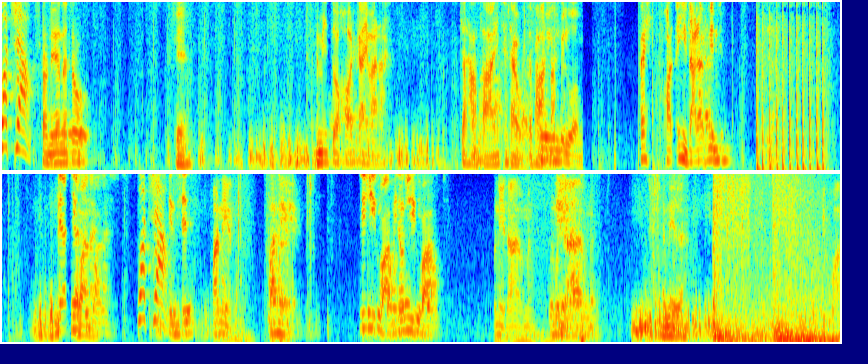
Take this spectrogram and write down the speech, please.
Watch out! คราวนี้นะโจโอเค มันมีตัวคอร์สไกลมานะ จากทางซ้ายแถวๆสะพานวิ่งปะขึ้นไปรวมเฮ้ยคอร์สไอหินซ้ายแล้ววินเรียกที่ขวาหน่อย Watch out! หินชิดป้าเนตบ้านเนตพี่ฉีกขวาพี่ต้องฉีกขวาป้าเนตได้แป๊บนึงตัวนี้นะนั่นนี่เลยดีขวา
